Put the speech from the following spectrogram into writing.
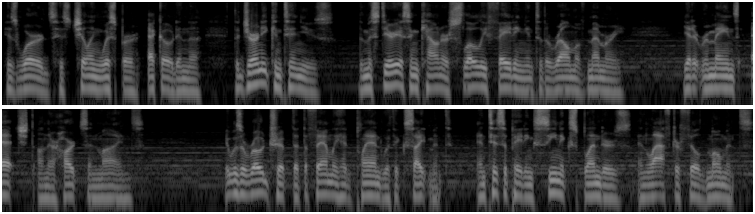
His words, his chilling whisper, echoed in the... The journey continues, the mysterious encounter slowly fading into the realm of memory, yet it remains etched on their hearts and minds. It was a road trip that the family had planned with excitement, anticipating scenic splendors and laughter-filled moments,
